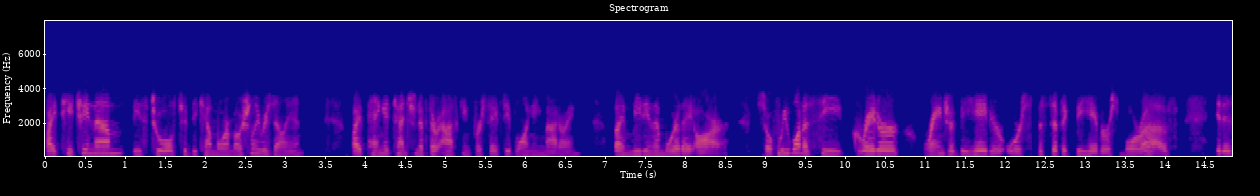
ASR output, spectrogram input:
by teaching them these tools to become more emotionally resilient, by paying attention if they're asking for safety, belonging, mattering, by meeting them where they are. So if we want to see greater range of behavior or specific behaviors more of, it is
